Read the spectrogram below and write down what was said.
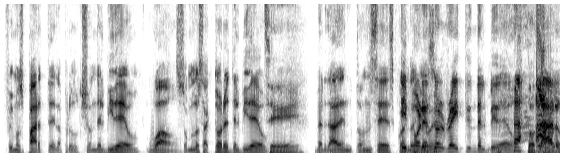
fuimos parte de la producción del video, Wow. somos los actores del video, Sí. ¿verdad? Entonces, Y cuando por yo- eso el rating del video. Total. Claro,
